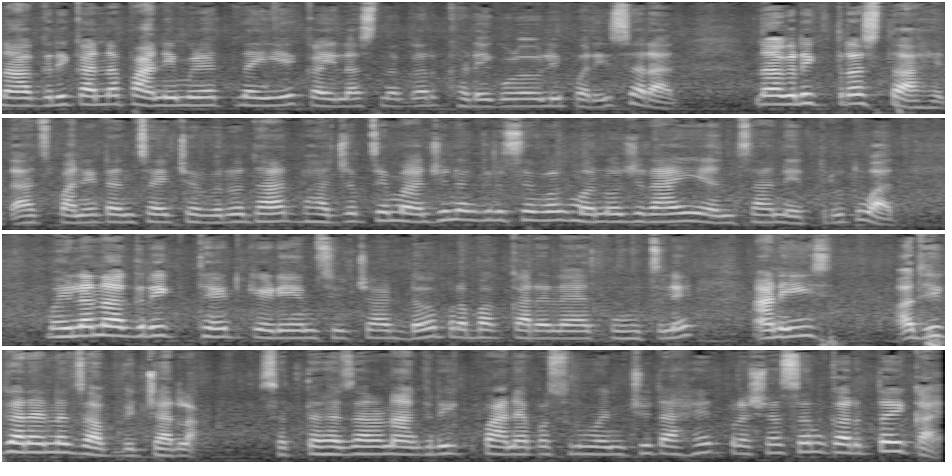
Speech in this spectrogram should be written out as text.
नागरिकांना पाणी मिळत नाहीये कैलासनगर खडेगोळवली परिसरात. नागरिक त्रस्त आहेत. आज पाणी टंचाईच्या विरोधात भाजपचे माजी नगरसेवक मनोज राय यांच्या नेतृत्वात महिला नागरिक थेट केडीएमसीच्या ड प्रभाग कार्यालयात पोहोचले आणि अधिकाऱ्यांना जाब विचारला. सत्तर हजार नागरिक पाण्यापासून वंचित आहेत. प्रशासन करतंय काय?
